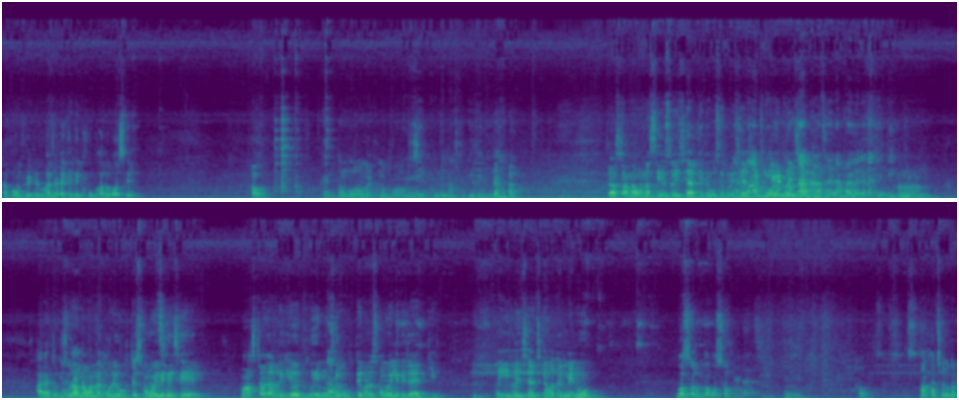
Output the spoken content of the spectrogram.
আর পমফ্রেটের ভাজাটা খেতে খুব ভালোবাসে। খাও। একদম গরম এখনও ধোঁয়া উঠছে এক্ষুনি মাছটা ভেজে নিই জাস্ট রান্না বান্না শেষ হয়েছে আর খেতে বসে পড়েছি আজকে একটু লেট হয়েছে না? ভালো লাগে না খেতে। হুম। আর এত কিছু রান্না বান্না করে উঠতে সময় লেগেছে। মাছটা জানলে কি ধুয়ে মুছে উঠতে মানে সময় লেগে যায় আর কি। তো এই হয়েছে আজকে আমাদের মেনু বস রুম্পা বস হুম খাও। মাখাচ্ছ না কেন?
